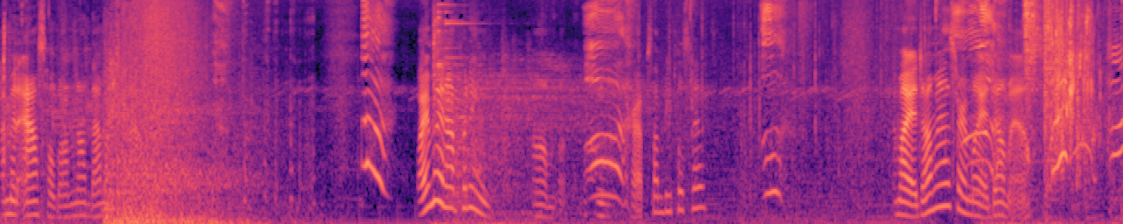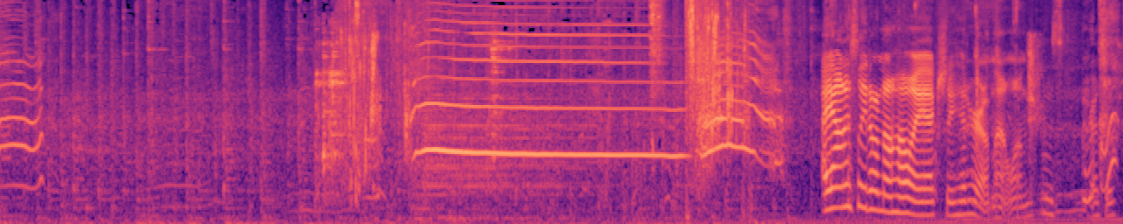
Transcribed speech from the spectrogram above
I'm an asshole, but I'm not that much of an asshole. Why am I not putting, um, traps on people's heads? Am I a dumbass or am I a dumbass? Honestly don't know how I actually hit her on that one. It was impressive.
